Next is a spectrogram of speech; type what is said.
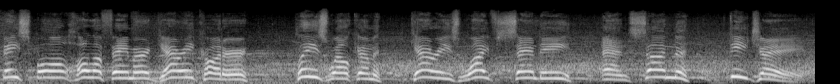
Baseball Hall of Famer Gary Carter. Please welcome Gary's wife Sandy and son DJ.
